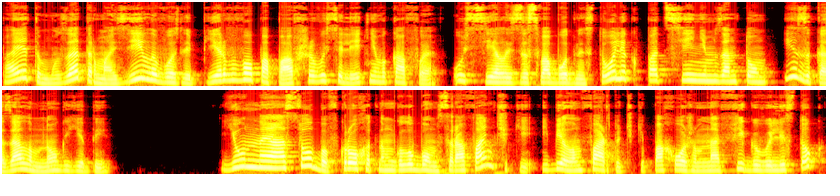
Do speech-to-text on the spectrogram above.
Поэтому затормозила возле первого попавшегося летнего кафе, уселась за свободный столик под синим зонтом и заказала много еды. Юная особа в крохотном голубом сарафанчике и белом фартучке, похожем на фиговый листок,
